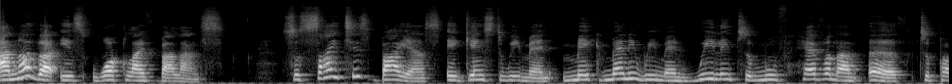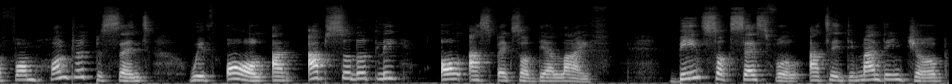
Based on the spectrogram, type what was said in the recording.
Another is work life balance. Society's bias against women make many women willing to move heaven and earth to perform 100% with all and absolutely all aspects of their life being successful at a demanding job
